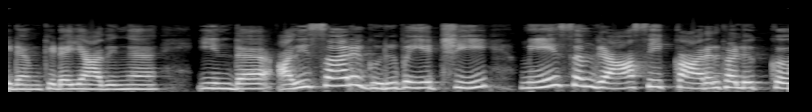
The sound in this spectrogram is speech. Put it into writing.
இடம் கிடையாதுங்க. இந்த அதிசார குரு பயிற்சி மேசம் ராசிக்காரர்களுக்கு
